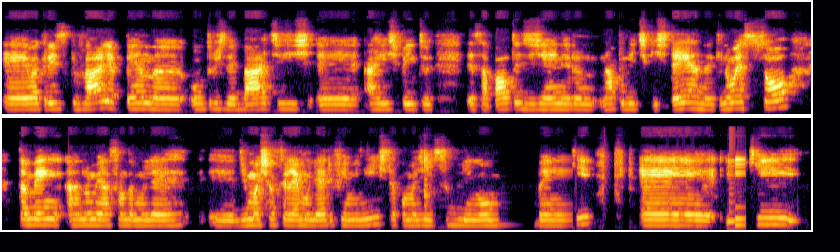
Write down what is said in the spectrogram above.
É, eu acredito que vale a pena outros debates é, a respeito dessa pauta de gênero na política externa, que não é só também a nomeação da mulher é, de uma chanceler mulher e feminista, como a gente sublinhou bem aqui, é, e que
